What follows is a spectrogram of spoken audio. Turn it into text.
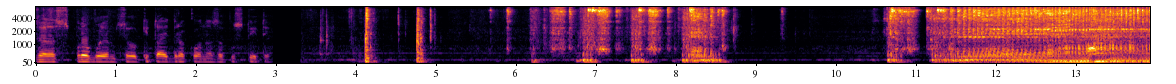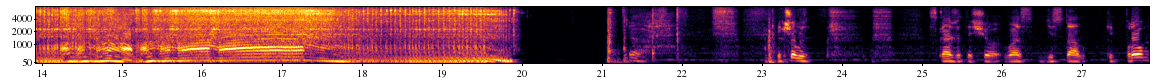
Зараз спробуємо цього Китай дракона запустити. Якщо ви скажете, що вас дістав Кітпром,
